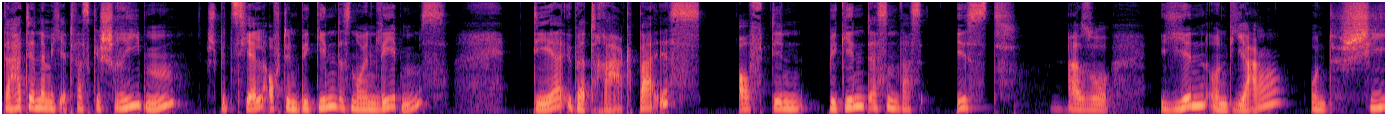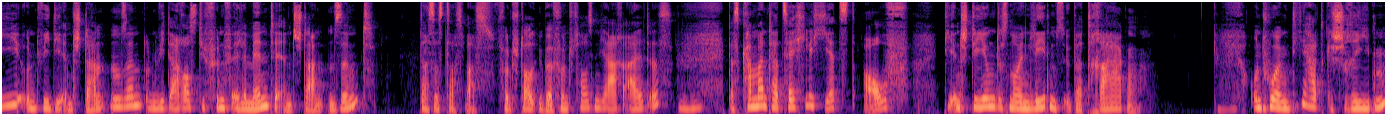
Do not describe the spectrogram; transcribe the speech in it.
Da hat er nämlich etwas geschrieben, speziell auf den Beginn des neuen Lebens der übertragbar ist auf den Beginn dessen, was ist. Also Yin und Yang und Qi und wie die entstanden sind und wie daraus die fünf Elemente entstanden sind. Das ist das, was 5000, über 5000 Jahre alt ist. Mhm. Das kann man tatsächlich jetzt auf die Entstehung des neuen Lebens übertragen. Und Huang Di hat geschrieben,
